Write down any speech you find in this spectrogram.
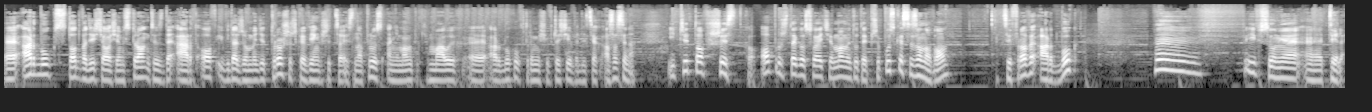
E, Artbook 128 stron, to jest The Art of i widać, że on będzie troszeczkę większy, co jest na plus, a nie mamy takich małych e, artbooków, które się wcześniej w edycjach Asasyna. I czy to wszystko? Oprócz tego, słuchajcie, mamy tutaj przepustkę sezonową, cyfrowy artbook, e, i w sumie e, tyle.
